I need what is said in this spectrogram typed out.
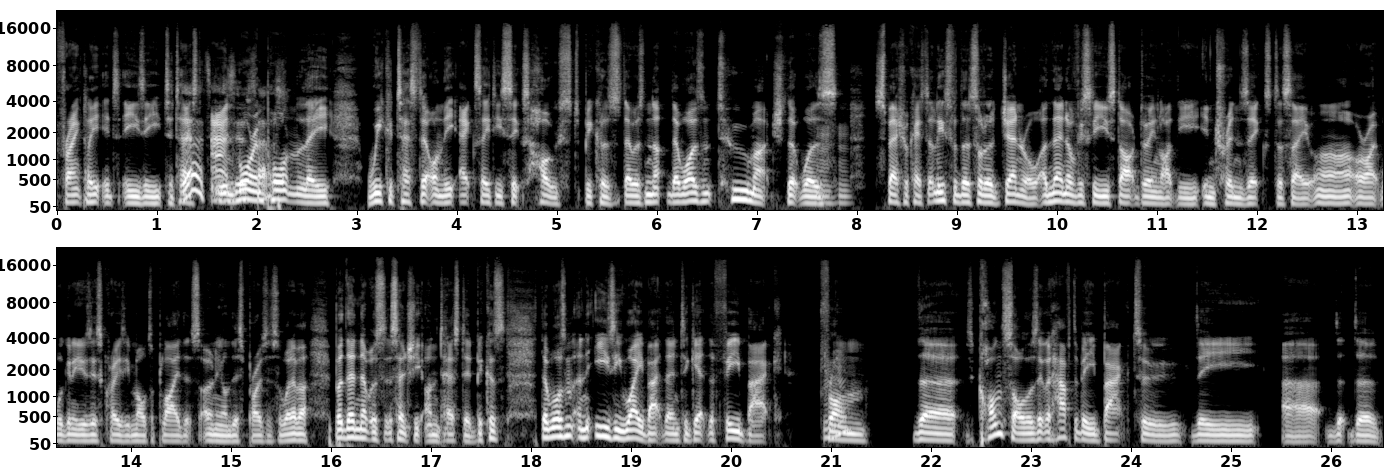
frankly, it's easy to test. it's and more test. importantly, we could test it on the x86 host because there was no, there wasn't too much that was Mhm. special case, at least for the sort of general. And then obviously you start doing like the intrinsics to say, oh, all right, we're going to use this crazy multiply that's only on this process or whatever. But then that was essentially untested because there wasn't an easy way back then to get the feedback from the console, as it would have to be back to the uh the the,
